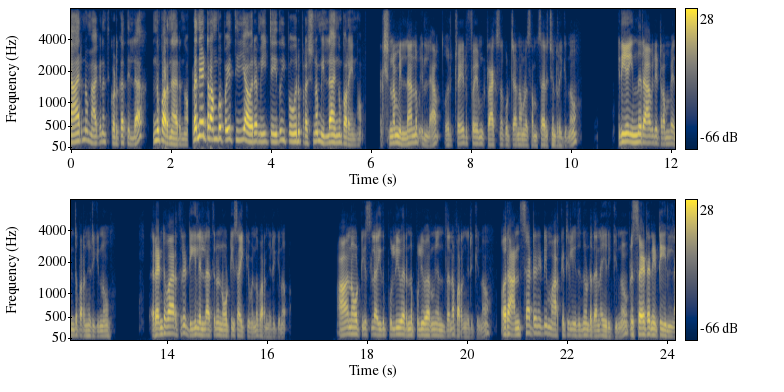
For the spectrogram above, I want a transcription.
യാരിനും മാഗ്നറ്റ് കൊടുക്കത്തില്ല എന്ന് പറഞ്ഞായിരുന്നു. ഉടനെ ട്രംപ് പോയി തിരി അവരെ മീറ്റ് ചെയ്തു. ഇപ്പൊ ഒരു പ്രശ്നം ഇല്ല എന്ന് പറയുന്നു. പ്രശ്നം ഇല്ലാന്ന് ഇല്ല. ഒരു ട്രേഡ് ഫെയിം ട്രാക്സിനെ കുറിച്ചാണ് നമ്മൾ സംസാരിച്ചുകൊണ്ടിരിക്കുന്നു തിരികെ ഇന്ന് രാവിലെ ട്രംപ് എന്ത് പറഞ്ഞിരിക്കുന്നു? രണ്ട് വാരത്തിൽ ഡീൽ എല്ലാത്തിനും നോട്ടീസ് അയക്കുമെന്ന് പറഞ്ഞിരിക്കുന്നു. ആ നോട്ടീസിൽ ഇത് പുലി വരുന്നു പുലി വരുന്നു എന്ന് തന്നെ പറഞ്ഞിരിക്കുന്നു. ഒരു അൺസർട്ടനിറ്റി മാർക്കറ്റിൽ ഇരുന്നുകൊണ്ട് തന്നെ ഇരിക്കുന്നു. റിസർട്ടനിറ്റി ഇല്ല.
